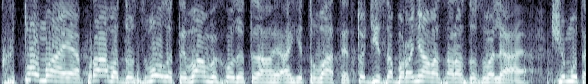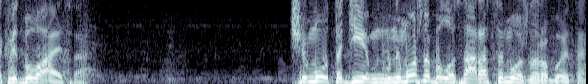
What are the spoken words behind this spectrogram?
Хто має право дозволити вам виходити агітувати? Тоді забороняв, а зараз дозволяє. Чому так відбувається? Чому тоді не можна було, зараз це можна робити?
